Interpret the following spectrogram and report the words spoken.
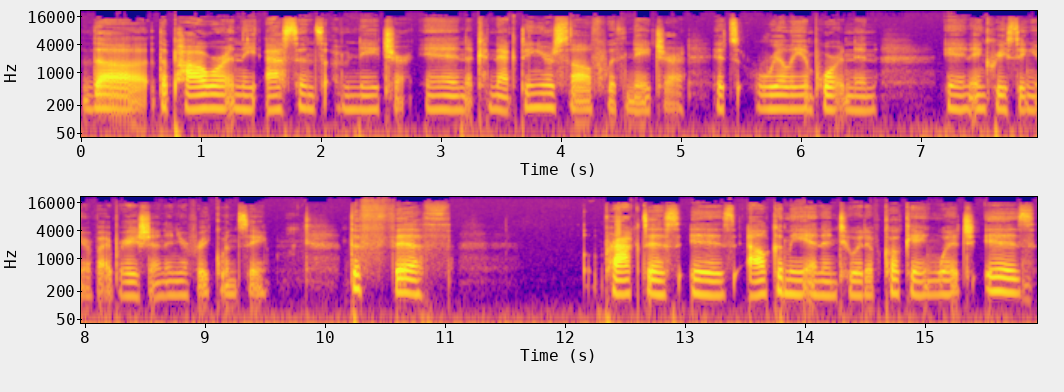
the, the power and the essence of nature in, connecting yourself with nature. It's really important in, in increasing your vibration and your frequency. The fifth practice is alchemy and intuitive cooking, which is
